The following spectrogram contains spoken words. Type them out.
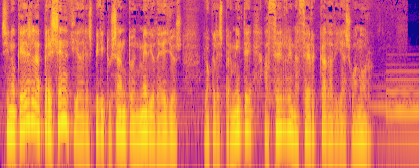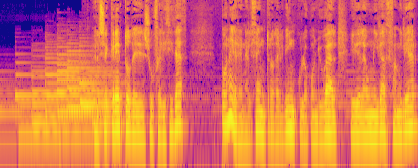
sino que es la presencia del Espíritu Santo en medio de ellos lo que les permite hacer renacer cada día su amor. El secreto de su felicidad poner en el centro del vínculo conyugal y de la unidad familiar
